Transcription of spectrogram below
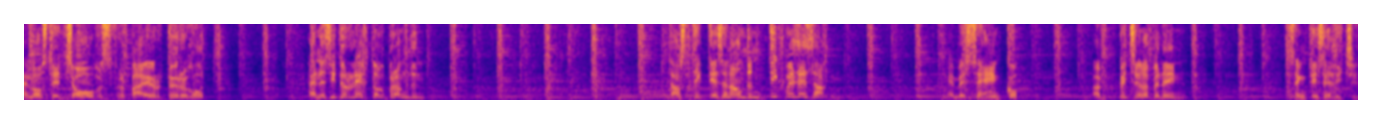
En als dit s'avonds voorbij haar deur gaat... en hij ziet er licht nog branden... dan stikt hij zijn handen diep in zijn zakken. En met zijn kop een beetje naar beneden... zingt hij zijn liedje.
